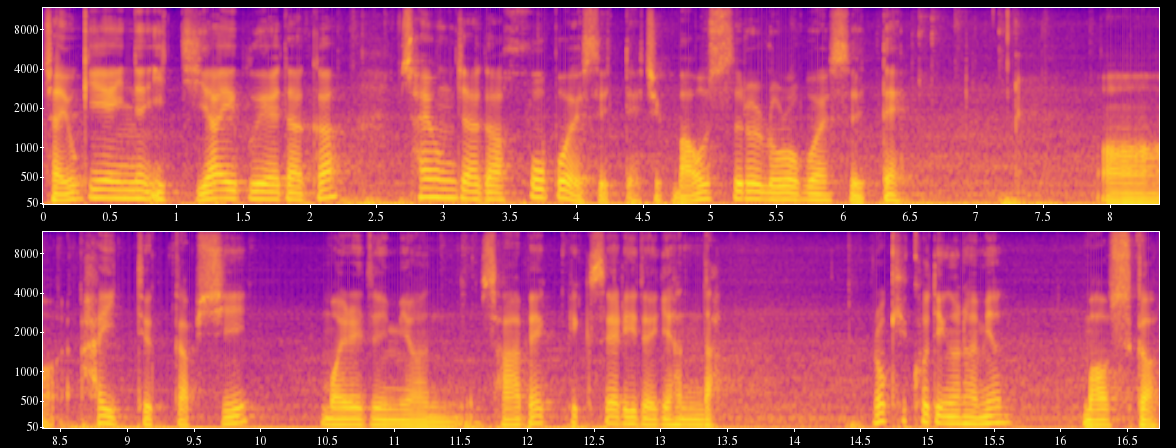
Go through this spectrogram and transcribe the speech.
자, 여기에 있는 이 div에다가 사용자가 호버했을 때, 즉 마우스를 롤오버했을 때 어, 하이트 값이 뭐 예를 들면 400 픽셀이 되게 한다 이렇게 코딩을 하면 마우스가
